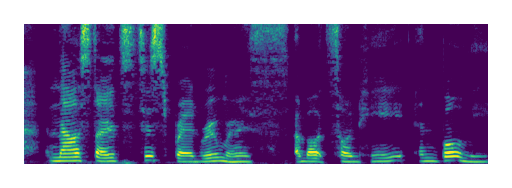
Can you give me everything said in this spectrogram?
now starts to spread rumors about Sunhee and Bomi.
